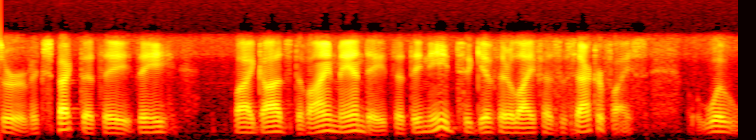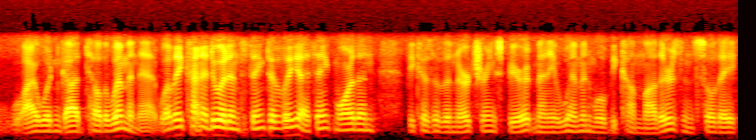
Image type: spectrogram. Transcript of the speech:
serve. Expect that they they by God's divine mandate that they need to give their life as a sacrifice. Why wouldn't God tell the women that? Well, they kind of do it instinctively, I think, more than because of the nurturing spirit. Many women will become mothers, and so they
